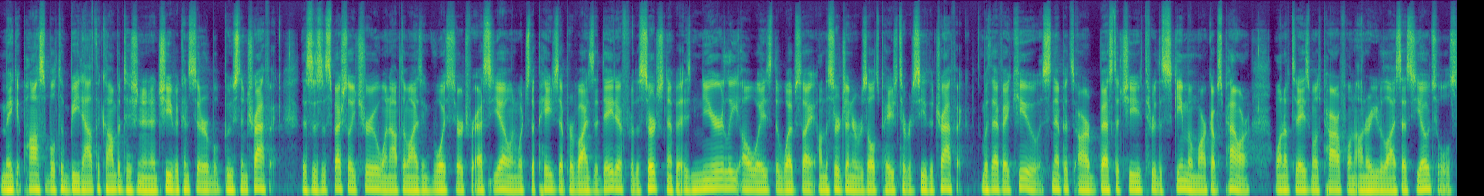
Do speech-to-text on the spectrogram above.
make it possible to beat out the competition and achieve a considerable boost in traffic. This is especially true when optimizing voice search for SEO, in which the page that provides the data for the search snippet is nearly always the website on the search engine results page to receive the traffic. With FAQ, snippets are best achieved through the schema markup's power, one of today's most powerful and underutilized SEO tools.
